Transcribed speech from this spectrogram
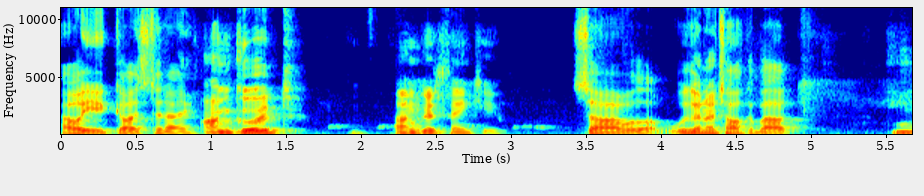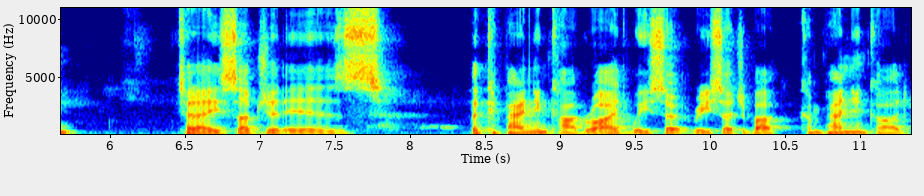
How are you guys today? I'm good. I'm good, thank you. So I will, we're going to talk about today's subject is the companion card, right? We so, research about companion card.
